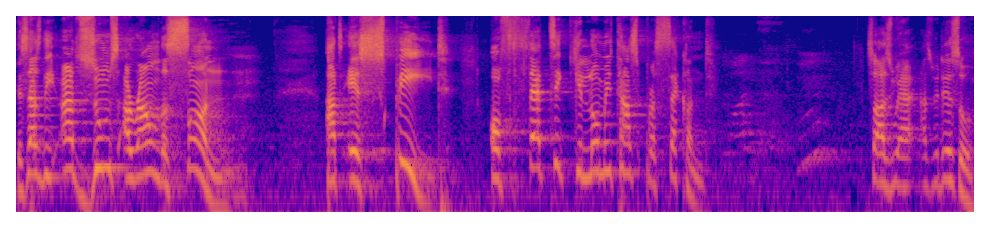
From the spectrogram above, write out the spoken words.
It says the earth zooms around the sun at a speed of 30 kilometers per second. So, as we, as we did so,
